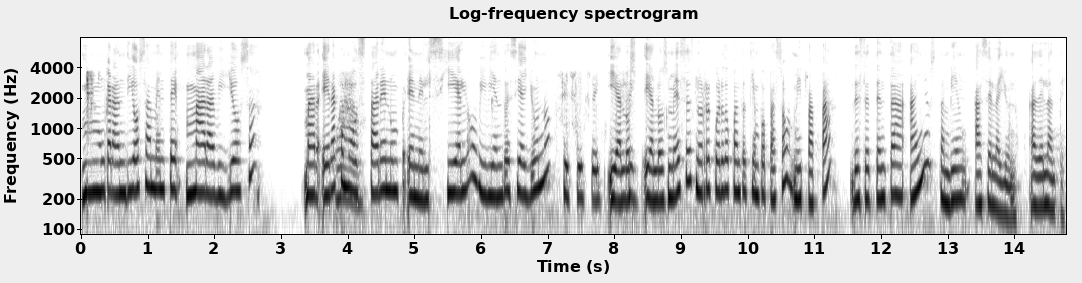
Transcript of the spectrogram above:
mm, grandiosamente maravillosa. Mar- era como estar en, un, en el cielo viviendo ese ayuno. Sí, sí, sí. Y a los, y a los meses, no recuerdo cuánto tiempo pasó, mi papá de 70 años también hace el ayuno. Adelante.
